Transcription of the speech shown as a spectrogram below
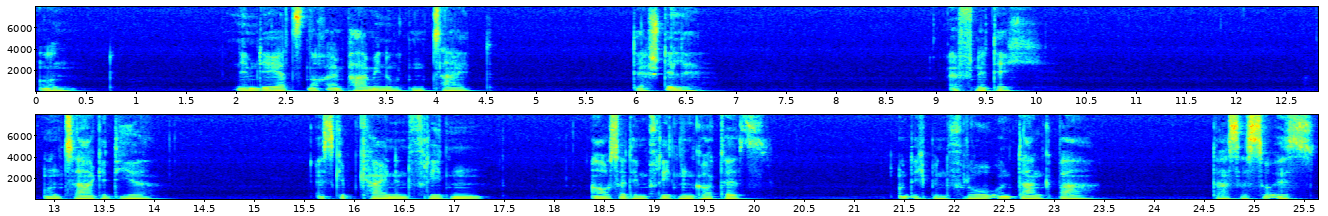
Und Nimm dir jetzt noch ein paar Minuten Zeit der Stille. Öffne dich und sage dir, es gibt keinen Frieden außer dem Frieden Gottes und ich bin froh und dankbar, dass es so ist.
